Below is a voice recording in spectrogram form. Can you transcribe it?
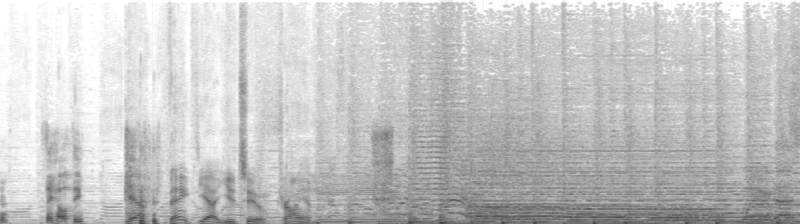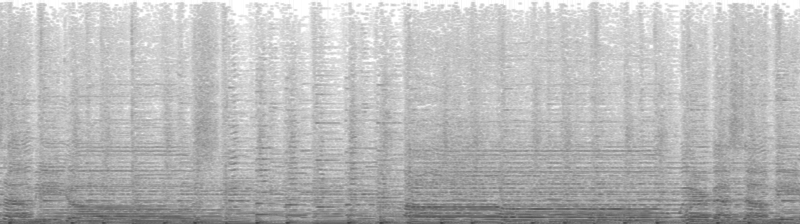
yeah, stay healthy. Yeah, thanks. Yeah, you too. Best amigos.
